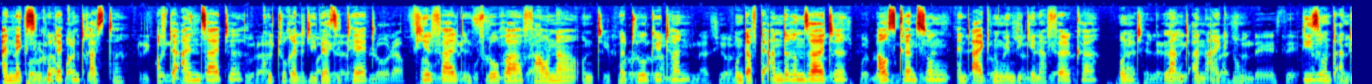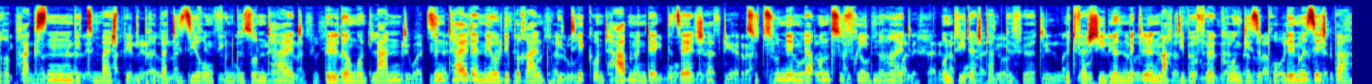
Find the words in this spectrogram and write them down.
Ein Mexiko der Kontraste. Auf der einen Seite kulturelle Diversität, Vielfalt in Flora, Fauna und Naturgütern und auf der anderen Seite Ausgrenzung, Enteignung indigener Völker und Landaneignung. Diese und andere Praxen, wie zum Beispiel die Privatisierung von Gesundheit, Bildung und Land, sind Teil der neoliberalen Politik und haben in der Gesellschaft zu zunehmender Unzufriedenheit und Widerstand geführt. Mit verschiedenen Mitteln macht die Bevölkerung diese Probleme sichtbar.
